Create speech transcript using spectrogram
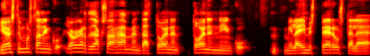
Joo, sitten musta niin kuin, joka kerta jaksaa hämmentää toinen, toinen niin kuin, millä ihmiset perustelee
